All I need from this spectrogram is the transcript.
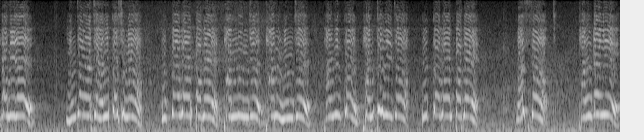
혐의를 인정하지 않을 것이며 국가보안법의 반민주, 반민주, 반인권, 반통일적 국가보안법에 맞서 당당히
